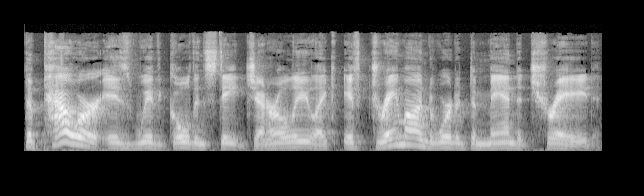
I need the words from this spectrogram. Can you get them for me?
the power is with Golden State generally. Like if Draymond were to demand a trade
